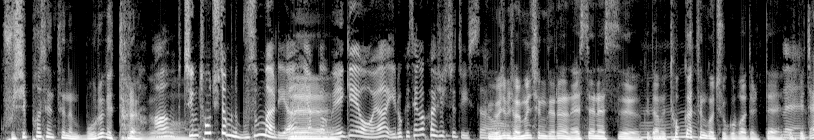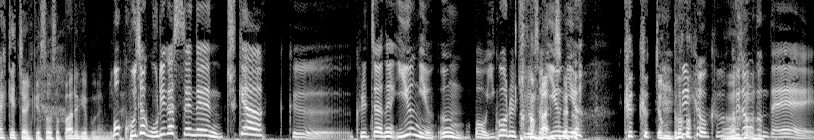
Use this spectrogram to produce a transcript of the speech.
90%는 모르겠더라고요. 아, 지금 청취자분들 무슨 말이야? 네. 약간 외계어야? 이렇게 생각하실 수도 있어요. 그 요즘 젊은 층들은 SNS 그 다음에 음. 톡 같은 거 주고받을 때 네. 이렇게 짧게 짧게 써서 빠르게 보냅니다. 뭐 고작 우리가 쓰는 축약 그 글자는 이응 이응 응 뭐 이거를 줄여서. 이응 이응 크크 정도? 그러니까 그, 어. 그 정도인데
